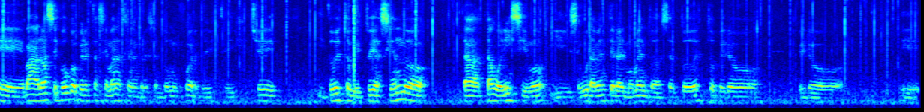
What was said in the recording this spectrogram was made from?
Eh, va, no hace poco, pero esta semana se me presentó muy fuerte, viste, y dije, che, y todo esto que estoy haciendo está, está buenísimo y seguramente era el momento de hacer todo esto, pero, pero eh,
